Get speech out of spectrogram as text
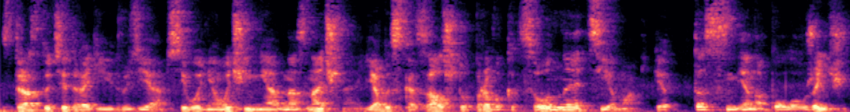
Здравствуйте, дорогие друзья! Сегодня очень неоднозначно. Я бы сказал, что провокационная тема – это смена пола у женщин.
